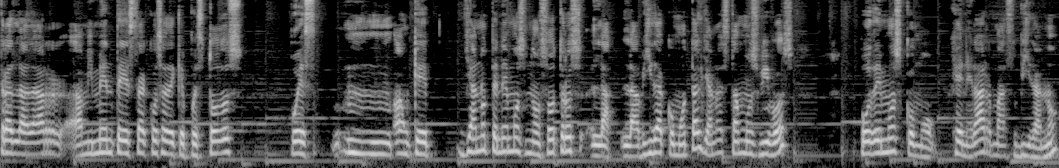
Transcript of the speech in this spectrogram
trasladar a mi mente esta cosa de que pues todos, pues mm, aunque ya no tenemos nosotros la, la vida como tal, ya no estamos vivos, podemos como generar más vida, ¿no?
